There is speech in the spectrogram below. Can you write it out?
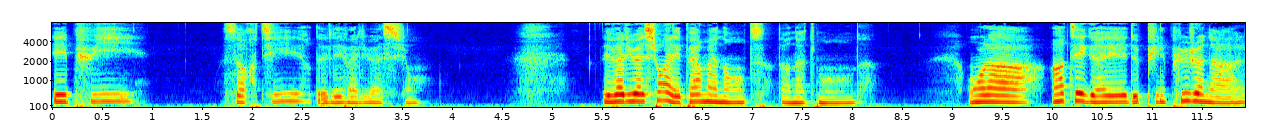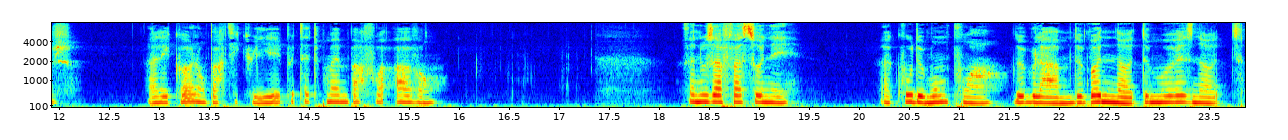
Et puis, sortir de l'évaluation. L'évaluation, elle est permanente dans notre monde. On l'a intégrée depuis le plus jeune âge, à l'école en particulier, peut-être même parfois avant. Ça nous a façonnés, à coups de bons points, de blâmes, de bonnes notes, de mauvaises notes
